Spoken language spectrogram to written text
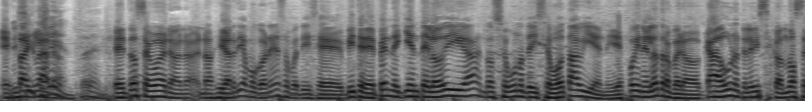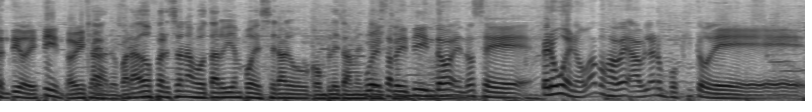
está sí, claro. bien, está bien. Entonces, bueno, no- nos divertíamos con eso, porque te dice, viste, depende quién te lo diga, entonces uno te dice, votá bien, y después viene el otro, pero cada uno te lo dice con dos sentidos distintos, ¿viste? Claro, para dos personas votar bien puede ser algo completamente Puede ser distinto, ¿no? entonces. Pero bueno, vamos a, ver, a hablar un poquito de.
